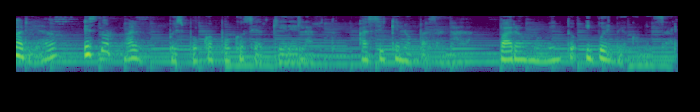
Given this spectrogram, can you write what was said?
Mareado, es normal, pues poco a poco se adquiere el hábito, así que no pasa nada. Para un momento y vuelve a comenzar.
